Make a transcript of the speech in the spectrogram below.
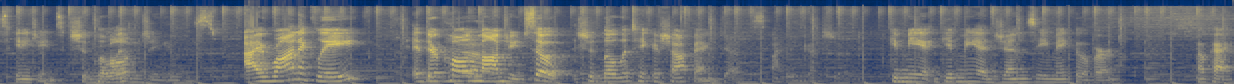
skinny jeans should lola Mom jeans. Ironically, they're called Yeah. mom jeans. So should Lola take us shopping? Yes, Give me a, give me a Gen Z makeover. Okay.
